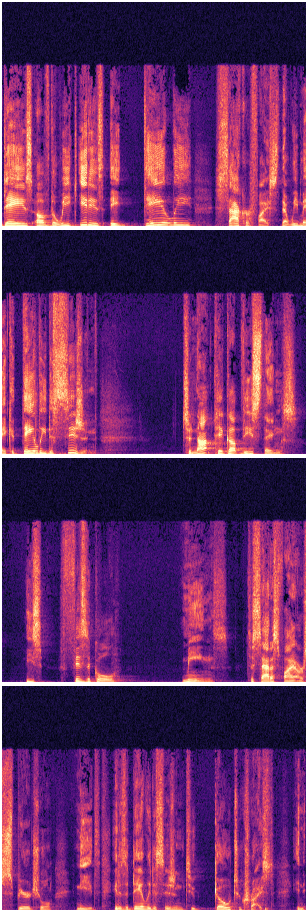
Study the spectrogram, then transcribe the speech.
days of the week. It is a daily sacrifice that we make, a daily decision to not pick up these things, these physical means to satisfy our spiritual needs. It is a daily decision to go to Christ in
